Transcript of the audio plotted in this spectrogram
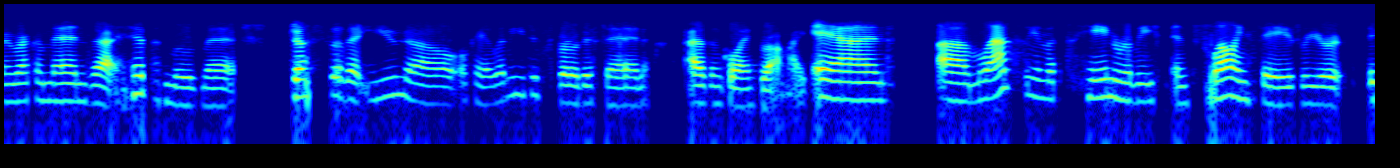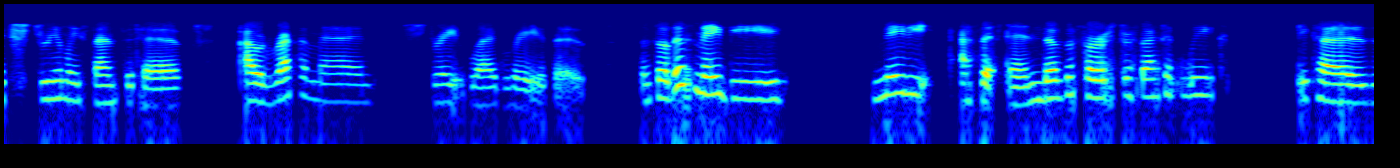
and recommend that hip movement just so that you know, okay, let me just throw this in as I'm going throughout my and um, lastly, in the pain relief and swelling phase where you're extremely sensitive, I would recommend straight leg raises. And so this may be maybe at the end of the first or second week because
